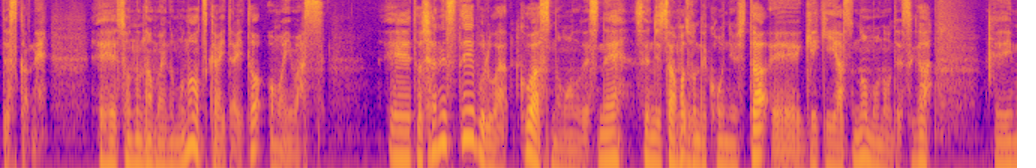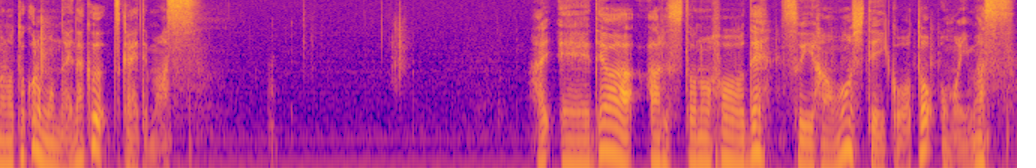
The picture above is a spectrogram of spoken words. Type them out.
ですかね。えー、その名前のものを使いたいと思います。えっ、ー、と、遮熱テーブルはクワスのものですね。先日 Amazon で購入した、えー、激安のものですが、え、今のところ問題なく使えてます。はい、えー、では、アルストの方で炊飯をしていこうと思います。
